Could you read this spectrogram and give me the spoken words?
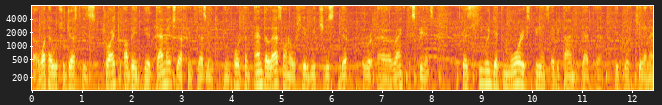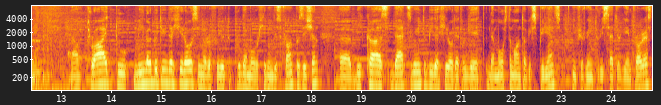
uh, what I would suggest is try to upgrade the damage definitely that's going to be important. And the last one over here which is the uh, rank experience because he will get more experience every time that uh, it will kill an enemy. Now try to mingle between the heroes in order for you to put them over here in this front position uh, because that's going to be the hero that will get the most amount of experience if you're going to reset your game progress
